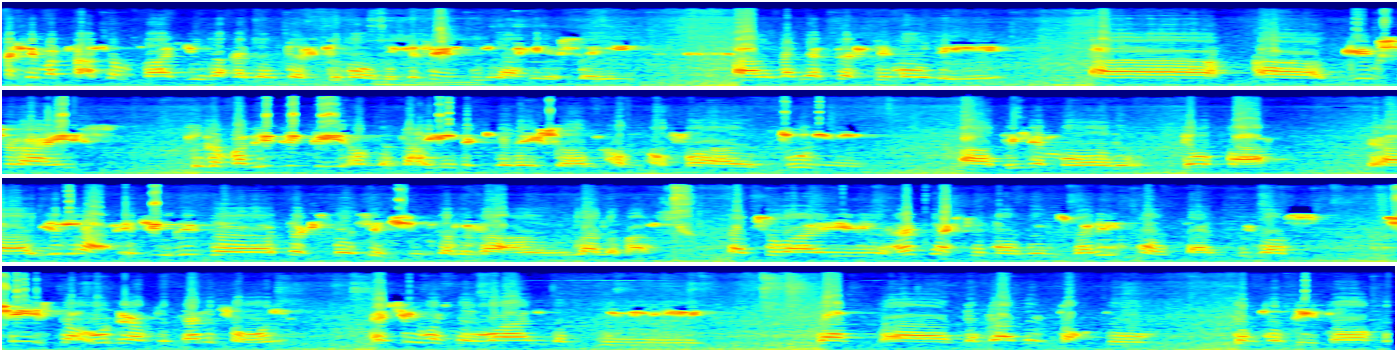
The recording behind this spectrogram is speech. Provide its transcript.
Kasi mataas ang value ng kanyang testimony kasi hindi nga hearsay. Ang kanyang testimony uh, uh, gives rise to the validity of the dying declaration of, of uh, June uh, Villamor Dopa uh, yun nga, if you read the text message, yun talaga ang lalabas. That's why her testimony is very important because she is the owner of the telephone and she was the one that the, that uh, the brother talked to tungkol dito.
